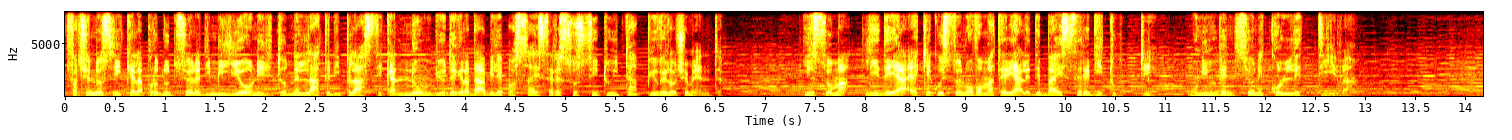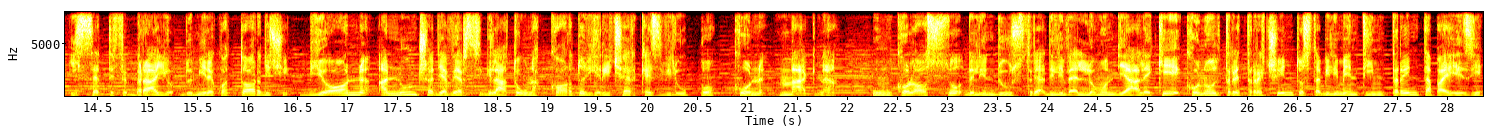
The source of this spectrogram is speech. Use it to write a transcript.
facendo sì che la produzione di milioni di tonnellate di plastica non biodegradabile possa essere sostituita più velocemente. Insomma, l'idea è che questo nuovo materiale debba essere di tutti, un'invenzione collettiva il 7 febbraio 2014 Bion annuncia di aver siglato un accordo di ricerca e sviluppo con Magna, un colosso dell'industria di livello mondiale che, con oltre 300 stabilimenti in 30 paesi,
